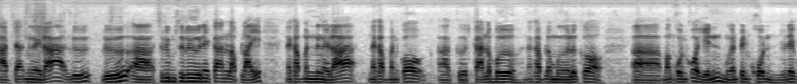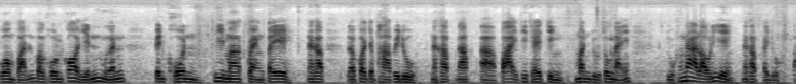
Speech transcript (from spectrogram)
อาจจะเหนื่อยล้าหรือหรืออ่าสลืมสลือในการหลับไหลนะครับ มันเหนื่อยล้านะครับ มันก็อ่าเกิดการระเบอนะครับระเมอแล้วก็อ่าบางคนก็เห็นเหมือนเป็นคนอยู่ในความฝัน บางคนก็เห็นเหมือนเป็นคนที่มาแกว่งเปนะครับ แล้วก็จะพาไปดูนะครับนะอ่าป้ายที่แท้จริงมันอยู่ตรงไหนอยู่ข้างหน้าเรานี่เองนะครับ ไปดูไป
